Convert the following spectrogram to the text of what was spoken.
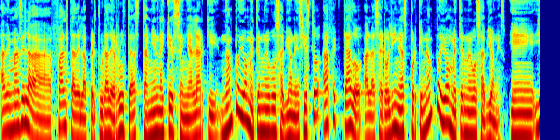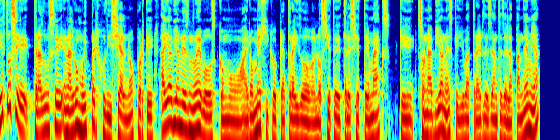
Además de la falta de la apertura de rutas, también hay que señalar que no han podido meter nuevos aviones y esto ha afectado a las aerolíneas porque no han podido meter nuevos aviones. Eh, y esto se traduce en algo muy perjudicial, ¿no? Porque hay aviones nuevos como Aeroméxico que ha traído los 737 MAX que son aviones que iba a traer desde antes de la pandemia.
